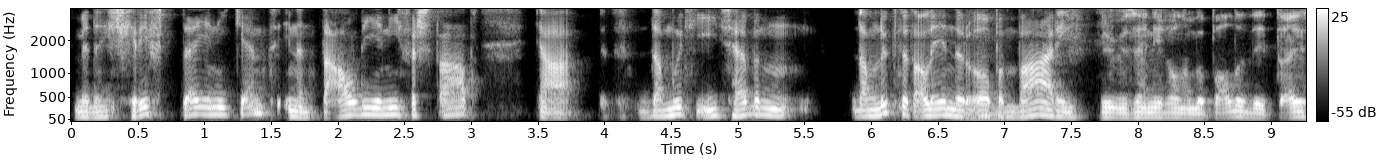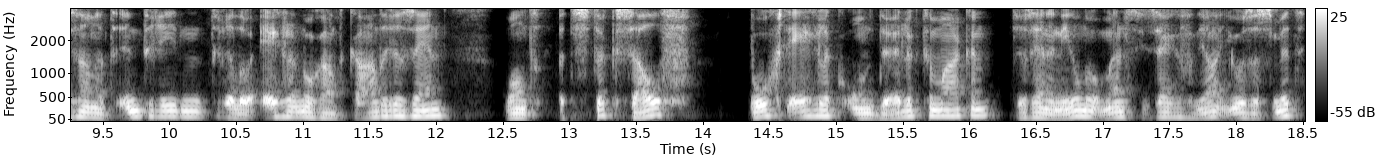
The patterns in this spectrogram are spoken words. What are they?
met een schrift dat je niet kent, in een taal die je niet verstaat. Ja, dan moet je iets hebben dan lukt het alleen door openbaring. Nu, we zijn hier al in bepaalde details aan het intreden, terwijl we eigenlijk nog aan het kaderen zijn. Want het stuk zelf poogt eigenlijk om duidelijk te maken. Er zijn een hele hoop mensen die zeggen van ja, Jozef Smit,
